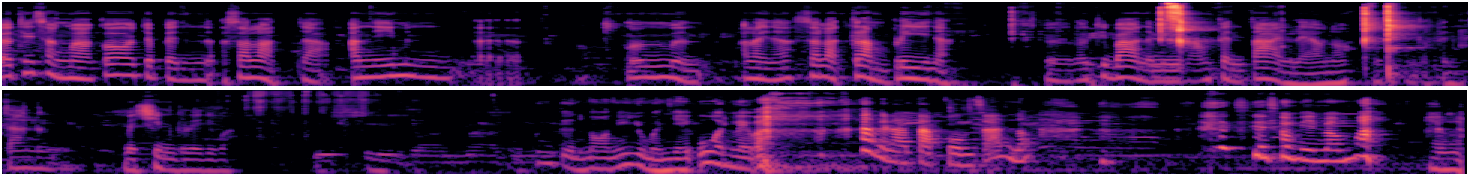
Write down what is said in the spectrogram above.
แล้วที่สั่งมาก็จะเป็นสลัดจ้ะ อันนี้มันมันเหมือนอะไรนะ สลัดกล่ำปลีน่ะเออแล้วที่บ้านนะมีน้ำเฟนต้าอยู่แล้วเนาะมากินกับเฟนต้าเลย มาชิมกันเลยดีกว่า เพิ่งตื่นนอนนี่อยู่เหมือนยายอ้วนเลยวะเวลาตัดผมสั้นเนาะทำมินมาม่า Jaså?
